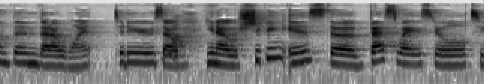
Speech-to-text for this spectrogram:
something that i want to do. So Yeah. you know shipping is the best way still to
